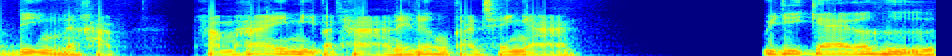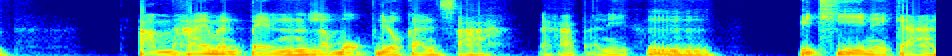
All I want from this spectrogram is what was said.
ดดิ้งนะครับทำให้มีปัญหาในเรื่องของการใช้งาน วิธีแก้ก็คือทำให้มันเป็นระบบเดียวกันซะนะครับ อันนี้คือวิธีในการ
